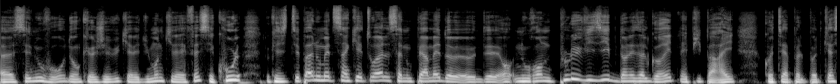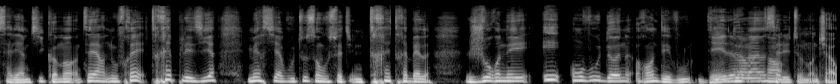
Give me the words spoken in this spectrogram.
Euh, c'est nouveau, donc euh, j'ai vu qu'il y avait du monde qui l'avait fait, c'est cool. Donc n'hésitez pas à nous mettre 5 étoiles, ça nous permet de, de nous rendre plus visibles dans les algorithmes. Et puis pareil, côté Apple Podcast, allez un petit commentaire, nous ferait très plaisir. Merci à vous tous, on vous souhaite une très très belle journée et on vous donne rendez-vous Dès dès demain. Salut tout le monde, ciao.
